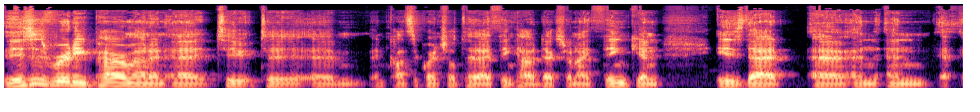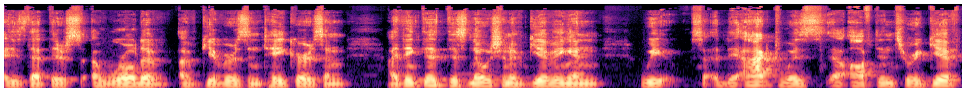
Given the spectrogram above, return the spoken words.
this is really paramount and uh, to to um, and consequential to I think how Dexter and I think and is that uh, and and is that there's a world of of givers and takers and I think that this notion of giving and we the act was often through a gift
